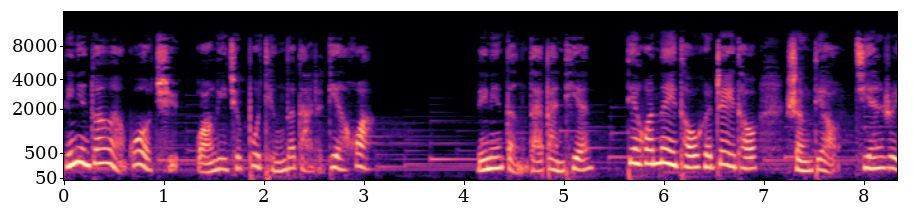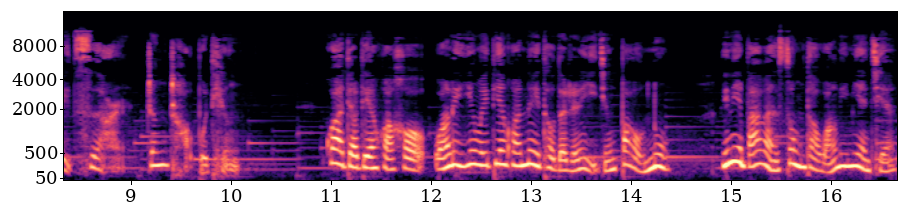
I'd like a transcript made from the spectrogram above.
玲玲端碗过去，王丽却不停的打着电话。玲玲等待半天，电话那头和这头声调尖锐刺耳，争吵不停。挂掉电话后，王丽因为电话那头的人已经暴怒，玲玲把碗送到王丽面前，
